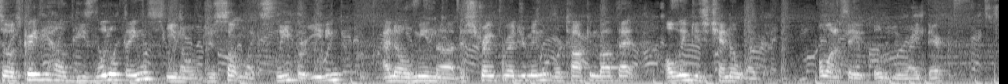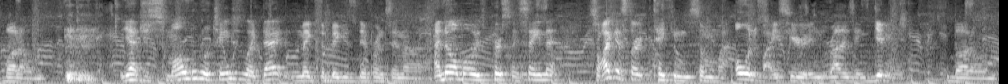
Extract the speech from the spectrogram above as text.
So it's crazy how these little things, you know, just something like sleep or eating. I know me and the, the strength regimen, we're talking about that. I'll link his channel, like, I want to say it'll be right there. But, um, yeah, just small little changes like that make the biggest difference. And uh, I know I'm always personally saying that, so I can start taking some of my own advice here and rather than giving it. But, um,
